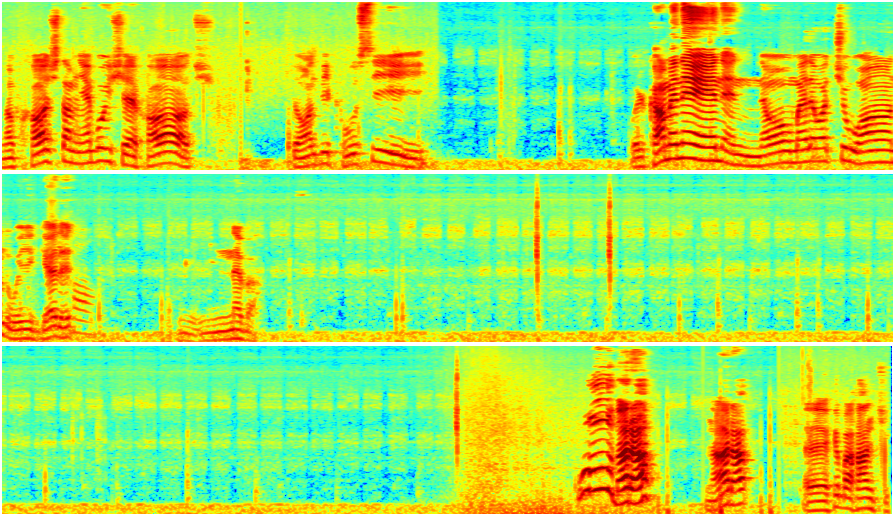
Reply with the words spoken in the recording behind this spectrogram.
No wchodź tam, nie bój się, chodź. Don't be pussy. We're coming in and no matter what you want, we get it. O. Never. Uuu, nara! Nara! E, chyba Hanci.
